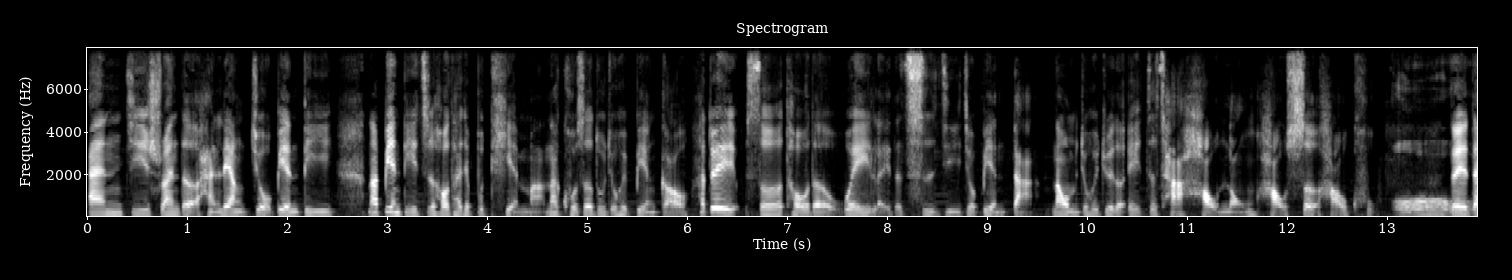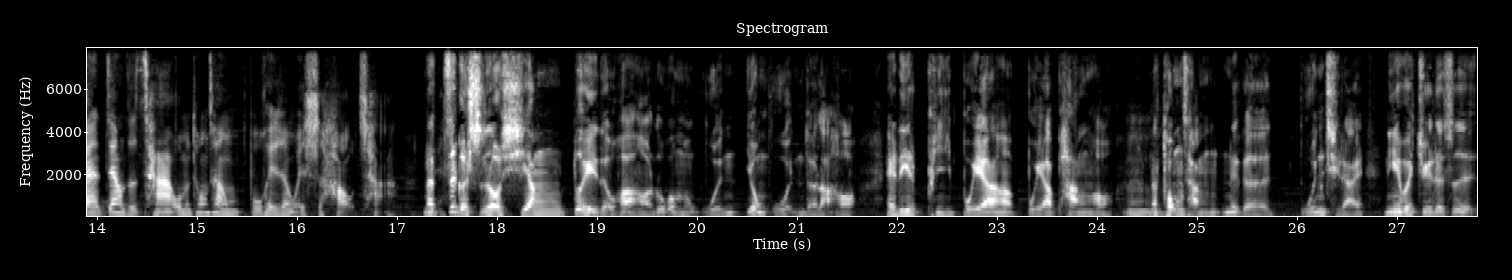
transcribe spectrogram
氨基酸的含量就变低。那变低之后，它就不甜嘛，那苦涩度就会变高，它对舌头的味蕾的刺激就变大，那我们就会觉得，哎，这茶好浓、好涩、好苦哦。对，但这样子茶，我们通常不会认为是好茶。那这个时候相对的话，哈，如果我们闻用闻的啦，哈，哎，你皮不要不要胖哈，嗯，那通常那个闻起来，你也会觉得是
